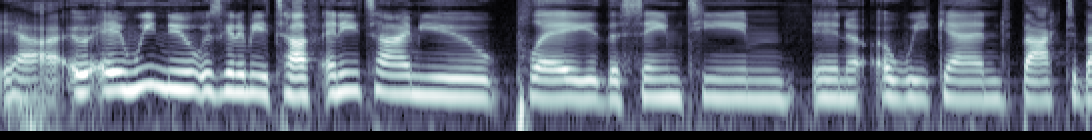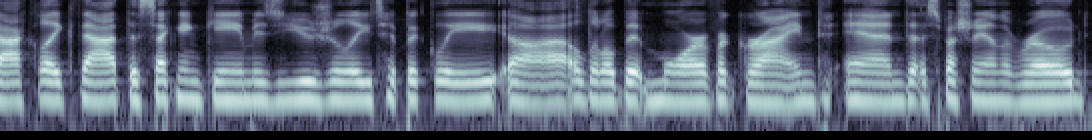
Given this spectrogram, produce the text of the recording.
Yeah, and we knew it was going to be tough. Anytime you play the same team in a weekend back to back like that, the second game is usually typically uh, a little bit more of a grind, and especially on the road.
